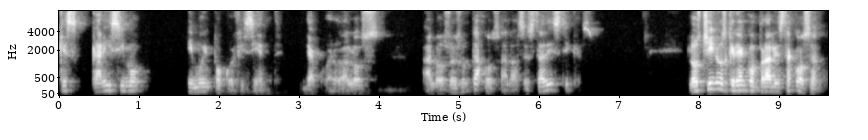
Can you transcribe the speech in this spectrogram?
que es carísimo y muy poco eficiente, de acuerdo a los, a los resultados, a las estadísticas. Los chinos querían comprar esta cosa,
